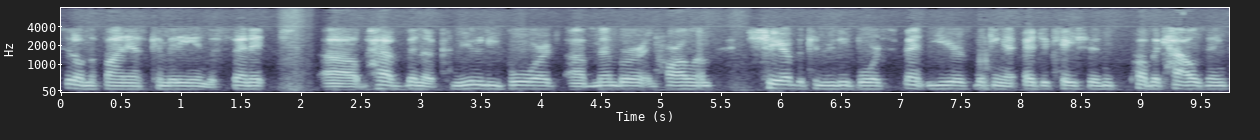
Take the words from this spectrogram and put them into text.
sit on the Finance Committee in the Senate, uh, have been a community board uh, member in Harlem, chair of the community board, spent years looking at education, public housing,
